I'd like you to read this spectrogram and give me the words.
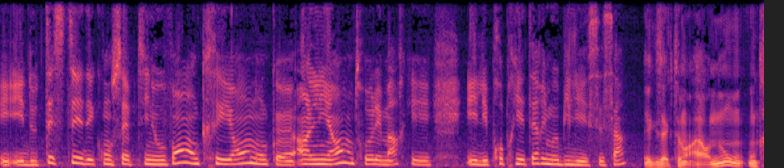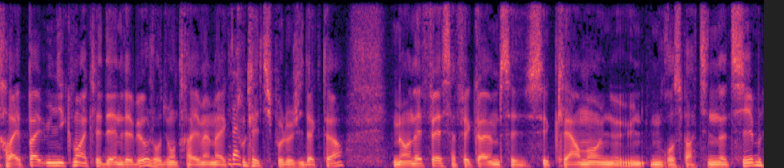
et, de tester des concepts innovants en créant donc euh, un lien entre les marques et, et les propriétaires immobiliers, c'est ça? Exactement. Alors nous, on, ne travaille pas uniquement avec les DNVB. Aujourd'hui, on travaille même avec toutes les typologies d'acteurs. Mais en effet, ça fait quand même, c'est clairement une, une, une grosse partie de notre cible.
